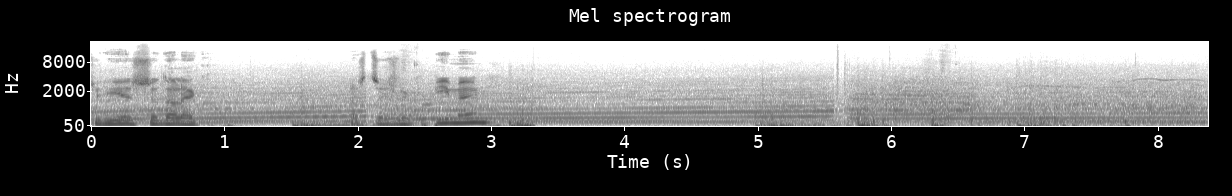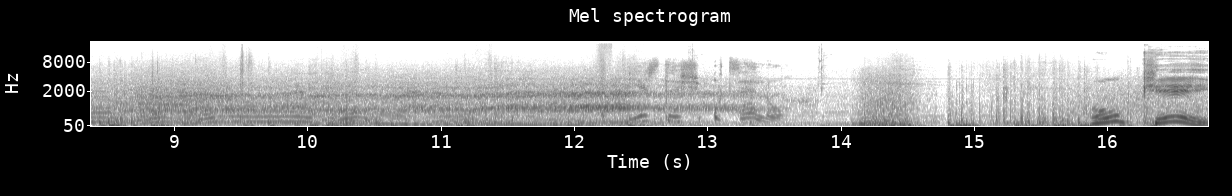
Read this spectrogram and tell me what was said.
czyli jeszcze daleko. Aż coś wykupimy. Jesteś u celu. Okej.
